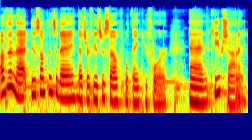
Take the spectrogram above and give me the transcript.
other than that, do something today that your future self will thank you for and keep shining.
